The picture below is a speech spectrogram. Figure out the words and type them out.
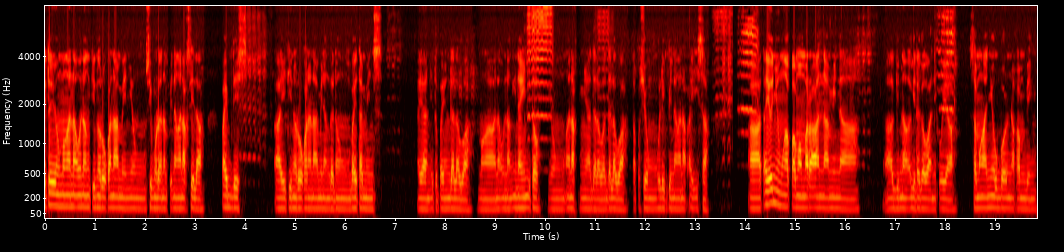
Ito yung mga naunang tinurukan namin yung simula ng pinanganak sila. 5 days ay tinurukan na namin ng ganong vitamins. Ayan, ito pa yung dalawa. Mga naunang inahin ito. Yung anak niya, dalawa-dalawa. Tapos yung huling pinanganak ay isa. At ayun yung mga pamamaraan namin na ah, gina- ginagawa ni Kuya. Sa mga newborn na kambing,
